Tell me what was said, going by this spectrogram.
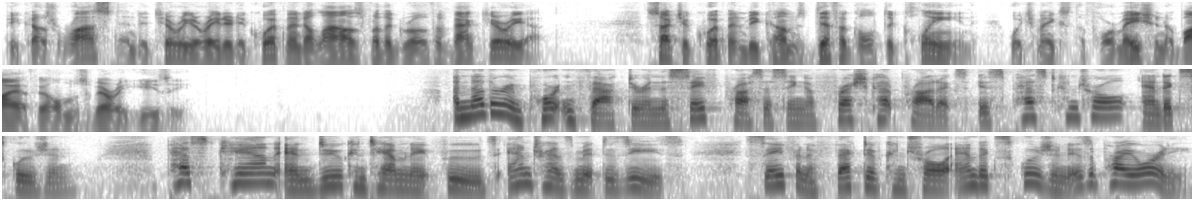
because rust and deteriorated equipment allows for the growth of bacteria. Such equipment becomes difficult to clean, which makes the formation of biofilms very easy. Another important factor in the safe processing of fresh cut products is pest control and exclusion. Pests can and do contaminate foods and transmit disease. Safe and effective control and exclusion is a priority.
